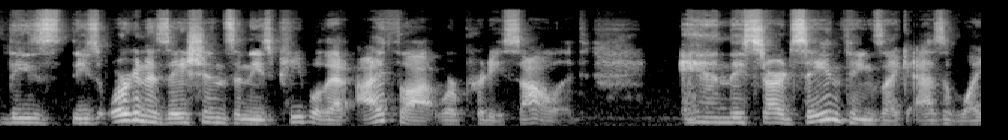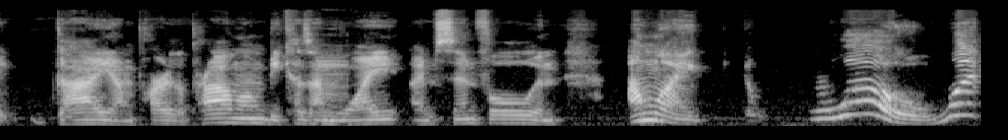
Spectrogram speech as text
these these organizations and these people that I thought were pretty solid. And they started saying things like as a white guy I'm part of the problem because I'm mm. white I'm sinful. And I'm like whoa what?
